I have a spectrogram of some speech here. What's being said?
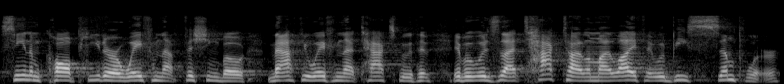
seen him call Peter away from that fishing boat, Matthew away from that tax booth. If, if it was that tactile in my life, it would be simpler.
